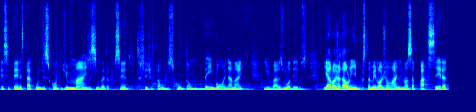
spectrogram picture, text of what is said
esse tênis está com desconto de mais de 50%, ou seja, está um desconto bem bom aí na Nike, em vários modelos. E a loja da Olímpicos, também loja online, nossa parceira,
